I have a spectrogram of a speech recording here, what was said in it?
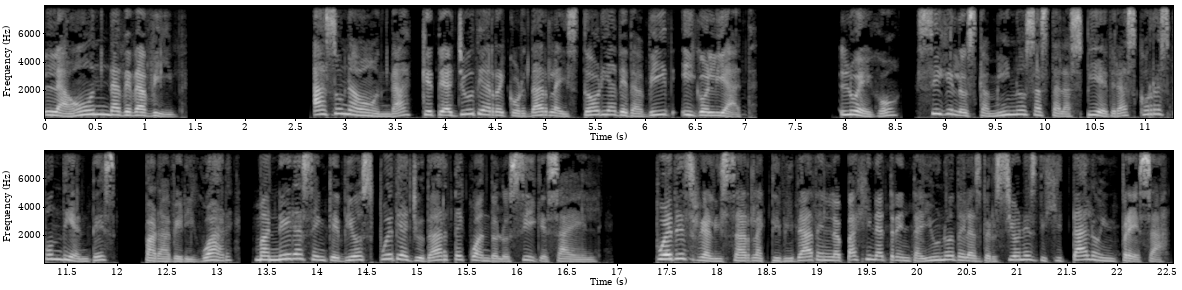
La onda de David. Haz una onda que te ayude a recordar la historia de David y Goliat. Luego, sigue los caminos hasta las piedras correspondientes para averiguar maneras en que Dios puede ayudarte cuando lo sigues a Él. Puedes realizar la actividad en la página 31 de las versiones digital o impresa.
